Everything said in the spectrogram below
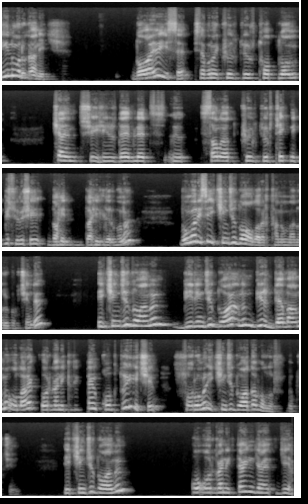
inorganik doğaya ise işte buna kültür, toplum, kent, şehir, devlet, e, sanat, kültür, teknik bir sürü şey dahil dahildir buna. Bunlar ise ikinci doğa olarak tanımlanır bu içinde. İkinci doğanın birinci doğanın bir devamı olarak organiklikten koptuğu için sorunu ikinci doğada bulur bu için. İkinci doğanın o organikten geldiği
